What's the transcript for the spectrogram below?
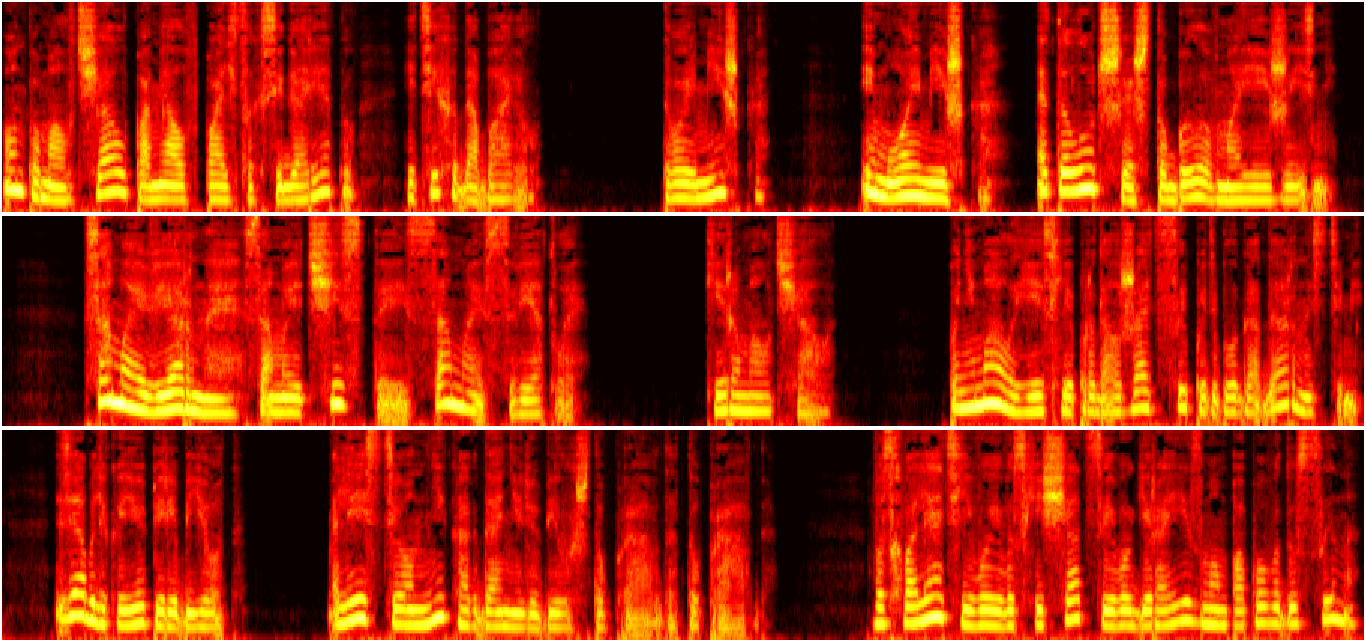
Он помолчал, помял в пальцах сигарету и тихо добавил. «Твой Мишка и мой Мишка — это лучшее, что было в моей жизни. Самое верное, самое чистое и самое светлое». Кира молчала. Понимала, если продолжать сыпать благодарностями, зяблик ее перебьет. Лести он никогда не любил, что правда, то правда восхвалять его и восхищаться его героизмом по поводу сына?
